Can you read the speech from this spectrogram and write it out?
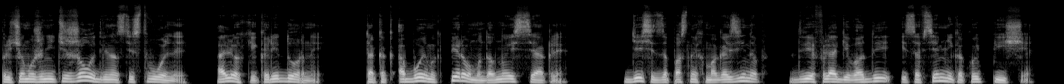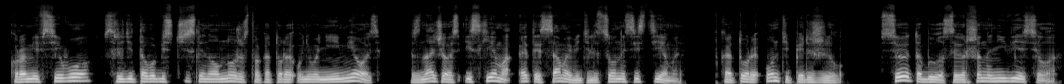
причем уже не тяжелый двенадцатиствольный, а легкий коридорный, так как обоймы к первому давно иссякли. 10 запасных магазинов, две фляги воды и совсем никакой пищи. Кроме всего, среди того бесчисленного множества, которое у него не имелось, значилась и схема этой самой вентиляционной системы, в которой он теперь жил. Все это было совершенно невесело,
